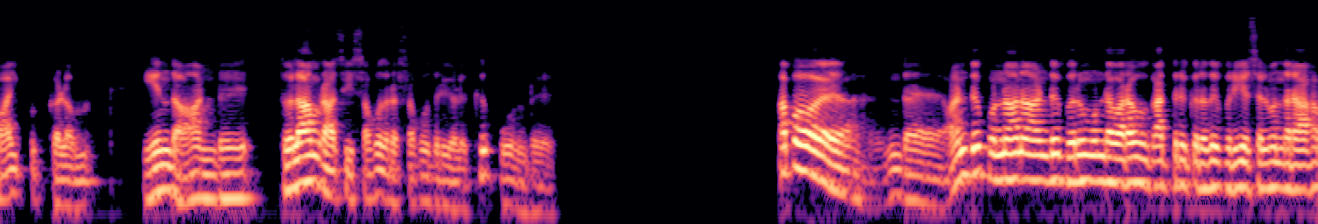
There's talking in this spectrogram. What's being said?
வாய்ப்புகளும் இந்த ஆண்டு துலாம் ராசி சகோதர சகோதரிகளுக்கு உண்டு. அப்போ இந்த ஆண்டு பொன்னான ஆண்டு பெருங்குண்ட வரவு காத்திருக்கிறது பெரிய செல்வந்தராக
